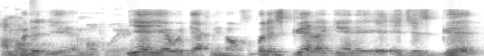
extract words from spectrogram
I'm hopeful. But it, yeah, I'm hopeful. Here. Yeah, yeah, we're definitely hopeful. But it's good. Again, it, it, it's just good,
